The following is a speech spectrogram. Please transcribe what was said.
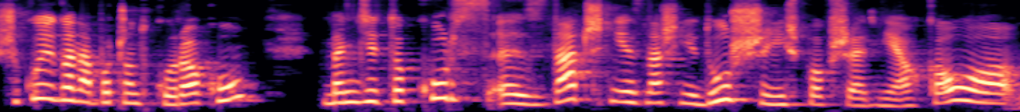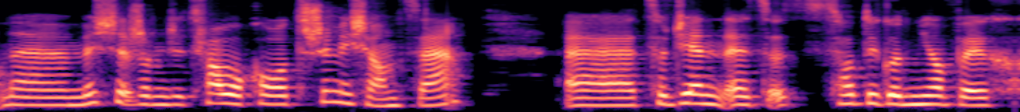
Szykuję go na początku roku. Będzie to kurs e, znacznie, znacznie dłuższy niż poprzednie. Około, e, myślę, że będzie trwał około 3 miesiące codziennych, cotygodniowych,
